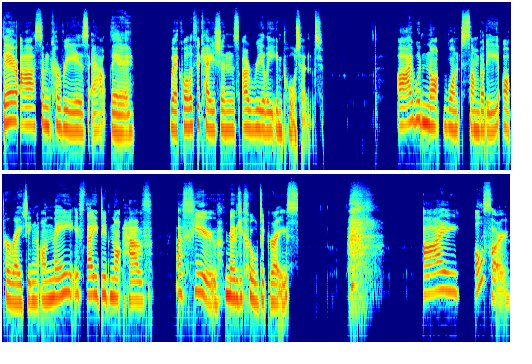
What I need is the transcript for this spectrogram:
There are some careers out there where qualifications are really important. I would not want somebody operating on me if they did not have a few medical degrees. I also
